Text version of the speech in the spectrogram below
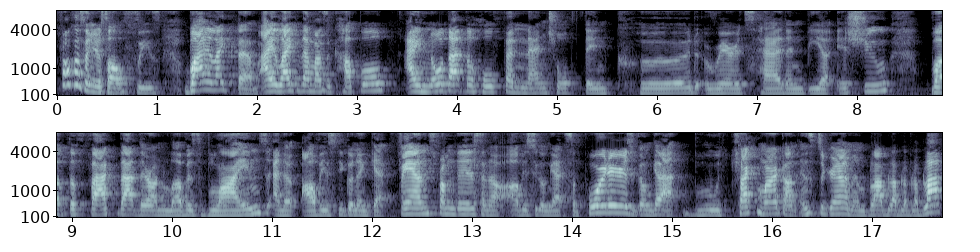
focus on yourself, please. But I like them. I like them as a couple. I know that the whole financial thing could rear its head and be an issue, but the fact that they're on Love is Blind and they're obviously gonna get fans from this and they're obviously gonna get supporters, gonna get blue check mark on Instagram and blah, blah, blah, blah, blah.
